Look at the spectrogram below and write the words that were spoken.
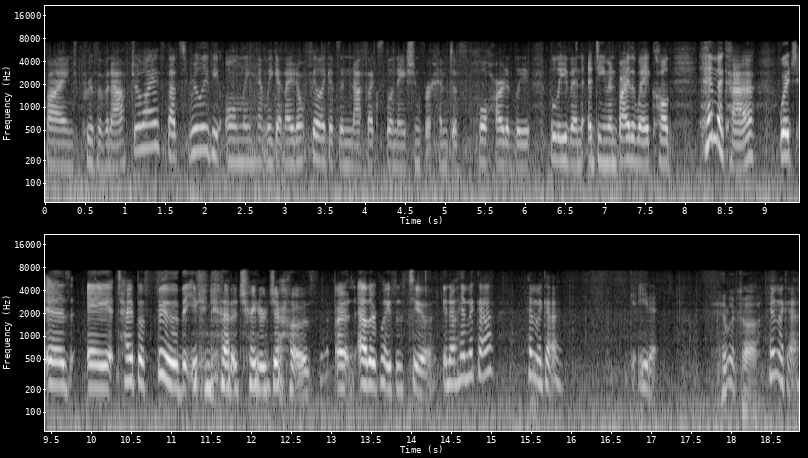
find proof of an afterlife. That's really the only hint we get, and I don't feel like it's enough explanation for him to wholeheartedly believe in a demon. By the way, called Himika, which is a type of food that you can get at a Trader Joe's and other places too. You know Himika? Himika. You can eat it. Himika. Himika.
